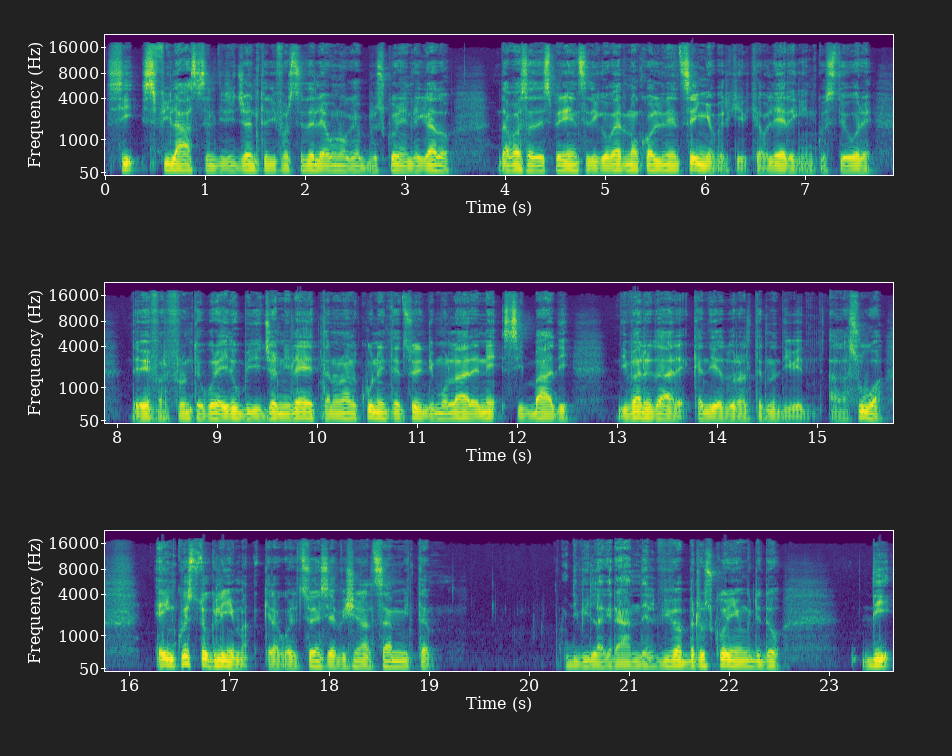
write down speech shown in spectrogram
si sfilasse il dirigente di Forza Italia, uno che a Brusconi è legato da passate esperienze di governo colli nel segno, perché il Cavaliere che in queste ore deve far fronte pure ai dubbi di Gianni Letta non ha alcuna intenzione di mollare né si badi di valutare candidature alternative alla sua. E in questo clima che la coalizione si avvicina al summit di Villa Grande, il Viva Berlusconi è un grido di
